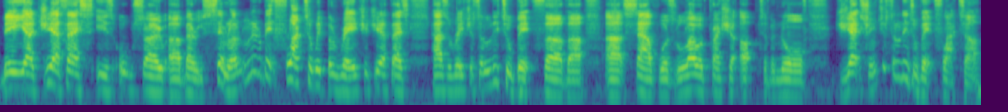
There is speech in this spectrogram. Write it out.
The uh, GFS is also uh, very similar, a little bit flatter with the ridge. The GFS has a ridge just a little bit further uh, southwards, lower pressure up to the north. Jet stream just a little bit flatter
